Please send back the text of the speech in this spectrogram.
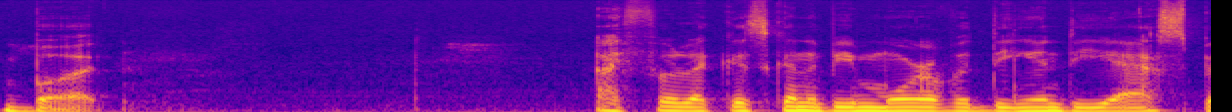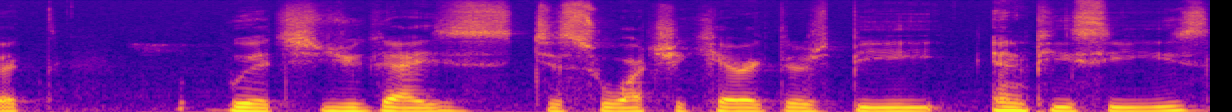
But I feel like it's gonna be more of a D&D aspect, which you guys just watch your characters be NPCs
